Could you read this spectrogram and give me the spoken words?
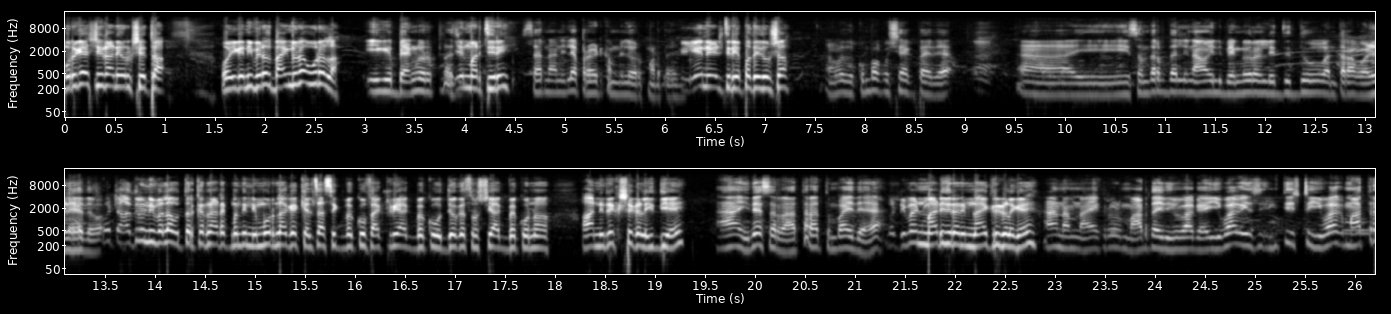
ಮುರುಗೇಶ್ ನಿರಾಣಿ ಅವ್ರ ಕ್ಷೇತ್ರ. ಓ ಈಗ ಇರೋದು ಬ್ಯಾಂಗ್ಳೂರ ಊರಲ್ಲ? ಈಗ ಬ್ಯಾಂಗ್ಳೂರ್ ಏನ್ ಮಾಡ್ತೀರಿ? ಸರ್ ನಾನು ಇಲ್ಲೇ ಪ್ರೈವೇಟ್ ಕಂಪ್ನಿಲಿ ವರ್ಕ್ ಮಾಡ್ತಾ ಇದ್ದೀನಿ. ಏನ್ ಹೇಳ್ತೀರಿ ಎಪ್ಪತ್ತೈದು ವರ್ಷ? ಹೌದು ತುಂಬಾ ಖುಷಿ ಆಗ್ತಾ ಇದೆ. ಆ, ಈ ಸಂದರ್ಭದಲ್ಲಿ ನಾವು ಇಲ್ಲಿ ಬೆಂಗಳೂರಲ್ಲಿ ಇದ್ದಿದ್ದು ಒಂಥರ ಒಳ್ಳೆಯದು ಬಟ್ ಆದ್ರೂ ನೀವೆಲ್ಲ ಉತ್ತರ ಕರ್ನಾಟಕ ಬಂದು ನಿಮ್ಮೂರ್ನಾಗೆ ಕೆಲಸ ಸಿಗಬೇಕು ಫ್ಯಾಕ್ಟ್ರಿ ಆಗಬೇಕು ಉದ್ಯೋಗ ಸೃಷ್ಟಿ ಆಗಬೇಕು ಅನ್ನೋ ಆ ನಿರೀಕ್ಷೆಗಳು ಇದೆಯೇ? ಹಾ ಇದೆ ಸರ್ ಆ ಥರ ತುಂಬ ಇದೆ. ಡಿಮ್ಯಾಂಡ್ ಮಾಡಿದ್ದೀರಾ ನಿಮ್ಮ ನಾಯಕರುಗಳಿಗೆ? ಹಾ ನಮ್ಮ ನಾಯಕರು ಮಾಡ್ತಾ ಇದೀವಿ ಇವಾಗ. ಇವಾಗ ಇಸ್- ಇಂತಿಷ್ಟು ಇವಾಗ ಮಾತ್ರ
